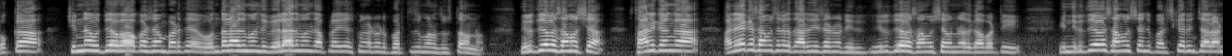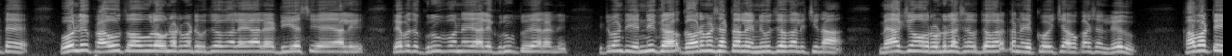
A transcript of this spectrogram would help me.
ఒక్క చిన్న ఉద్యోగ అవకాశం పడితే వందలాది మంది వేలాది మంది అప్లై చేసుకున్నటువంటి పరిస్థితి మనం చూస్తూ ఉన్నాం. నిరుద్యోగ సమస్య స్థానికంగా అనేక సమస్యలకు దారితీసేటువంటి నిరుద్యోగ సమస్య ఉన్నది కాబట్టి ఈ నిరుద్యోగ సమస్యని పరిష్కరించాలంటే ఓన్లీ ప్రభుత్వంలో ఉన్నటువంటి ఉద్యోగాలు వేయాలి డిఎస్సి వేయాలి లేకపోతే గ్రూప్ వన్ వేయాలి గ్రూప్ టూ వేయాలని ఇటువంటి ఎన్ని గవర్నమెంట్ సెక్టార్లో ఎన్ని ఉద్యోగాలు ఇచ్చినా మ్యాక్సిమం రెండు లక్షల ఉద్యోగాల కన్నా ఎక్కువ ఇచ్చే అవకాశం లేదు. కాబట్టి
